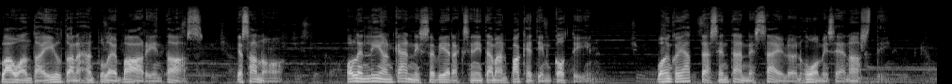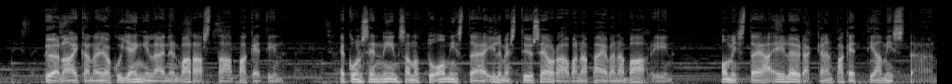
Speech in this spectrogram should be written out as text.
Lauantai-iltana hän tulee baariin taas ja sanoo, olen liian kännissä viedäkseni tämän paketin kotiin. Voinko jättää sen tänne säilöön huomiseen asti? Yön aikana joku jengiläinen varastaa paketin, ja kun sen niin sanottu omistaja ilmestyy seuraavana päivänä baariin, omistaja ei löydäkään pakettia mistään.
